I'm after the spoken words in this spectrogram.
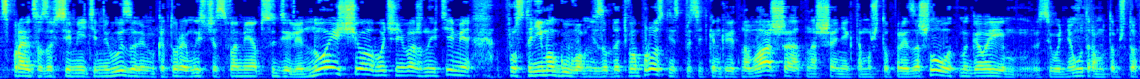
справиться со всеми этими вызовами, которые мы сейчас с вами обсудили. Но еще об очень важной теме. Просто не могу вам не задать вопрос, не спросить конкретно ваше отношение к тому, что произошло. Вот мы говорим сегодня утром о том, что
